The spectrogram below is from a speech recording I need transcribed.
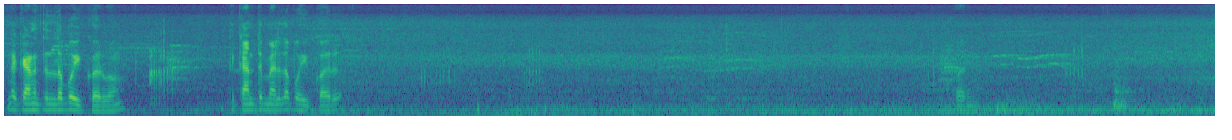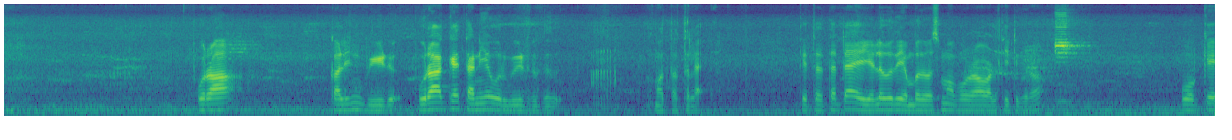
இந்த கிணத்துல தான் போய் உட்காருவாங்க. இந்த கிணத்து மேலே தான் போய் உட்காரு. பாருங்க புறாக்களின் வீடு. புறாக்கே தனியாக ஒரு வீடு இருக்குது மொத்தத்தில். கிட்டத்தட்ட எழுபது எண்பது வருஷமாக புறா வளர்த்திட்டு இருக்கிறோம். ஓகே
